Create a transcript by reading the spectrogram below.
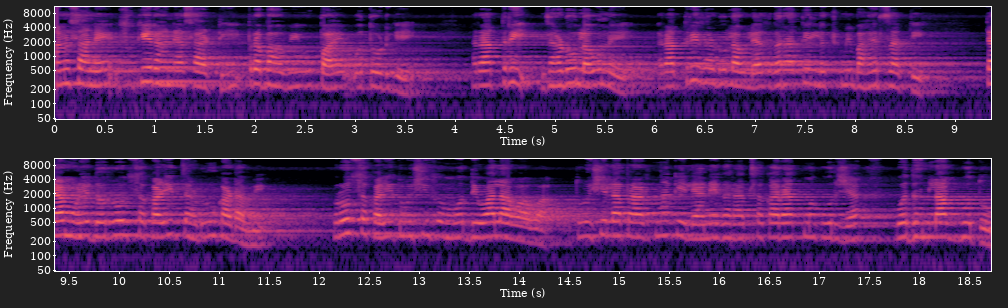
माणसाने सुखी राहण्यासाठी प्रभावी उपाय व तोडगे. रात्री झाडू लावू नये. रात्री झाडू लावल्यास घरातील लक्ष्मी बाहेर जाते. त्यामुळे दररोज सकाळी झाडून काढावे. रोज सकाळी तुळशीसमोर दिवा लावावा. तुळशीला प्रार्थना केल्याने घरात सकारात्मक ऊर्जा व धनलाभ होतो.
